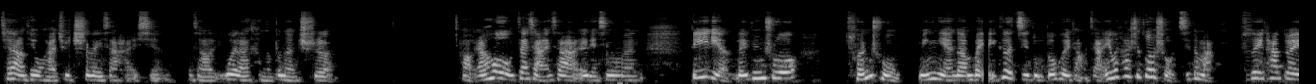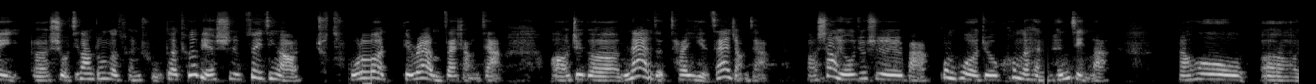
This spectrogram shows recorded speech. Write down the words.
前两天我还去吃了一下海鲜，我想未来可能不能吃了。好，然后再讲一下热点新闻。第一点，雷军说。存储明年的每一个季度都会涨价，因为它是做手机的嘛，所以它对呃手机当中的存储，对，特别是最近啊，除了 DRAM 在涨价，啊，这个 NAND 它也在涨价啊，上游就是把供货就控得很很紧了。然后呃，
